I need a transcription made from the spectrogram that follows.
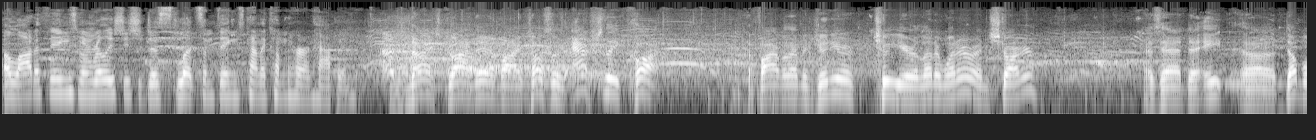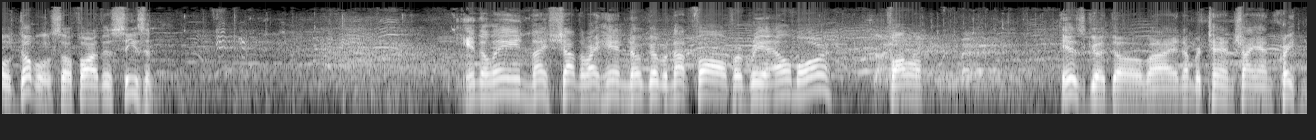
a lot of things when really she should just let some things kind of come to her and happen. Nice drive there by Tulsa's Ashley Clark. The 5'11 junior, two-year letter winner and starter, has had uh, eight uh, double-doubles so far this season. In the lane, nice shot the right hand, no good, would not fall for Bria Elmore. Follow is good though by number 10, Cheyenne Creighton.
